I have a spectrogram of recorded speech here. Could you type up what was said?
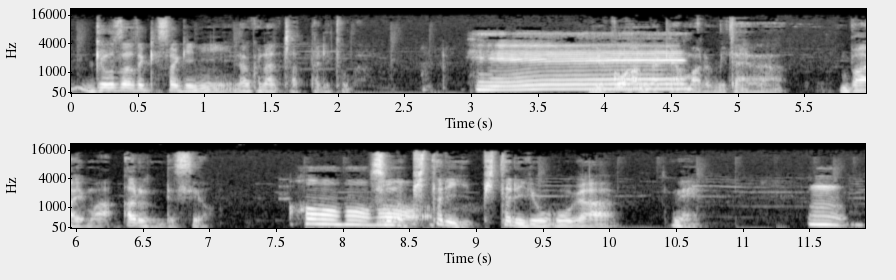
餃子だけ先になくなっちゃったりとか、へでえ。ご飯だけ余るみたいな場合もあるんですよ。ほうほうそのほぴったり、ぴったり両方がね、う。うん。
